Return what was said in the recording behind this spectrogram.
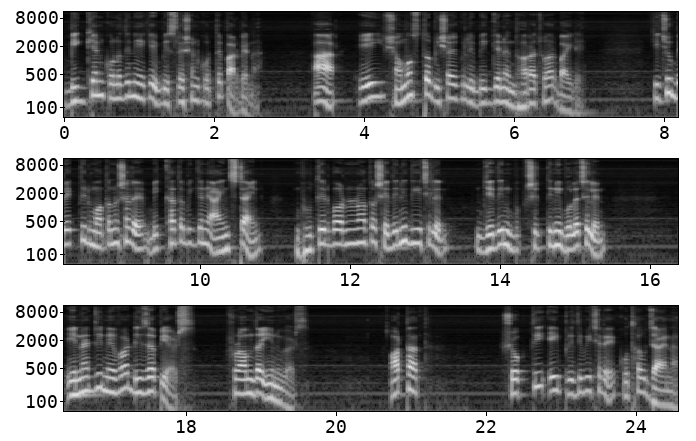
বিজ্ঞান কোনোদিনই একে বিশ্লেষণ করতে পারবে না। আর এই সমস্ত বিষয়গুলি বিজ্ঞানের ধরাছোঁয়ার বাইরে। কিছু ব্যক্তির মতানুসারে বিখ্যাত বিজ্ঞানী আইনস্টাইন ভূতের বর্ণনা তো সেদিনই দিয়েছিলেন, যেদিন তিনি বলেছিলেন energy never disappears from the universe অর্থাৎ, শক্তি এই পৃথিবী ছেড়ে কোথাও যায় না।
